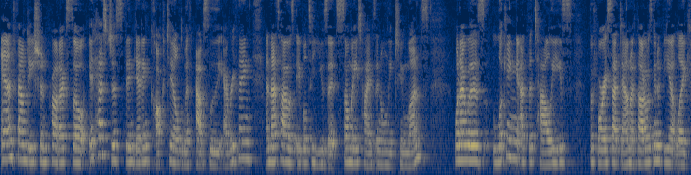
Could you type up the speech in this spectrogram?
and foundation products. So it has just been getting cocktailed with absolutely everything. And that's how I was able to use it so many times in only two months. When I was looking at the tallies before I sat down, I thought I was gonna be at like,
